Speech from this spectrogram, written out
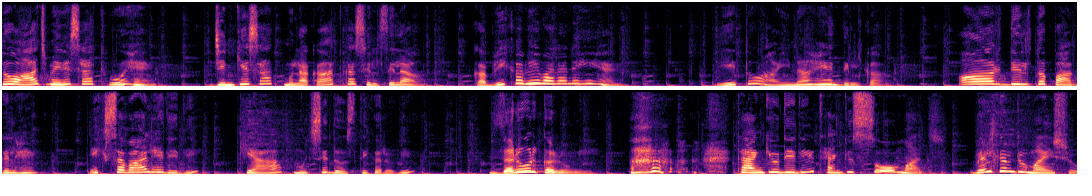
तो आज मेरे साथ वो हैं जिनके साथ मुलाकात का सिलसिला कभी कभी वाला नहीं है। ये तो आईना है दिल का। और दिल तो पागल है। एक सवाल है दीदी क्या आप मुझसे दोस्ती करोगी? ज़रूर करूँगी। थैंक यू दीदी thank you so much welcome to my show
